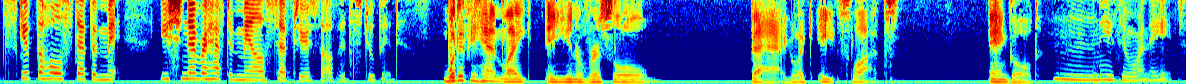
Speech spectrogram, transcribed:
Skip the whole step and ma- you should never have to mail stuff to yourself. It's stupid. What if you had like a universal bag, like eight slots and gold? Hmm, needs to be more than eight.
